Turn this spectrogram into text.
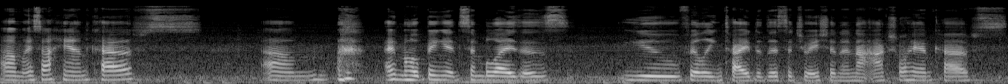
Um, I saw handcuffs. I'm hoping it symbolizes you feeling tied to this situation and not actual handcuffs.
